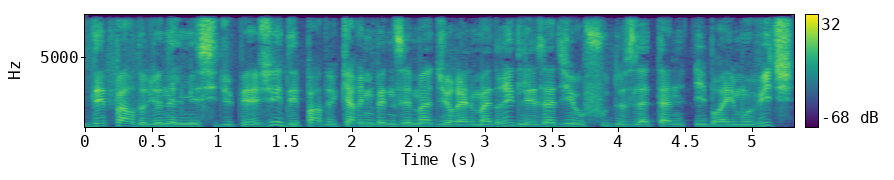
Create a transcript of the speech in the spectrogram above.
Départ de Lionel Messi du PSG, départ de Karim Benzema du Real Madrid, les adieux au foot de Zlatan Ibrahimovic.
